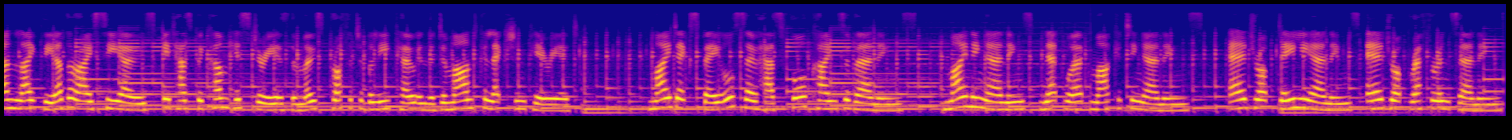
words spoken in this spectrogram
Unlike the other ICOs, it has become history as the most profitable ICO in the demand collection period. MyDexPay also has four kinds of earnings. Mining earnings, network marketing earnings, airdrop daily earnings, airdrop reference earnings.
